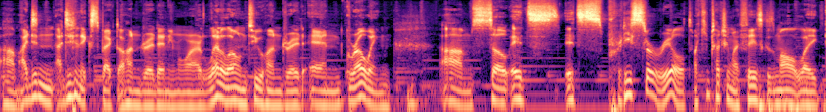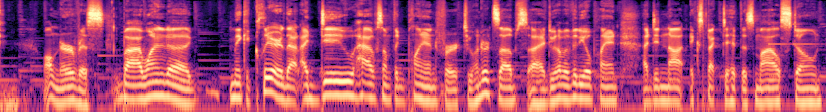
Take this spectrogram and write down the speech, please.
um, I didn't, I didn't expect 100 anymore, let alone 200 and growing. Um, so it's, it's pretty surreal. I keep touching my face because I'm all like, all nervous, but I wanted to make it clear that I do have something planned for 200 subs. I do have a video planned. I did not expect to hit this milestone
